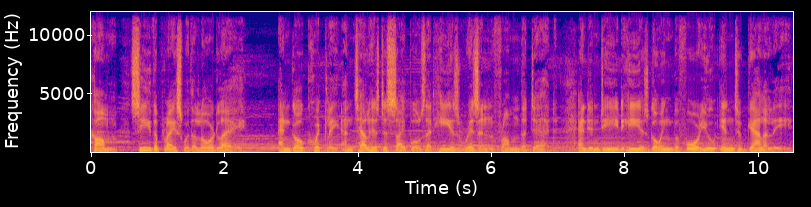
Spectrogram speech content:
Come, see the place where the Lord lay, and go quickly and tell his disciples that he is risen from the dead, and indeed he is going before you into Galilee.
